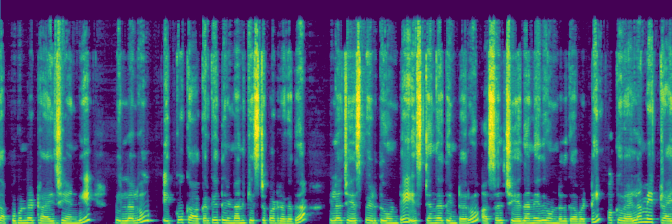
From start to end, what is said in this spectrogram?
తప్పకుండా ట్రై చేయండి. పిల్లలు ఎక్కువ కాకరకాయ తినడానికి ఇష్టపడరు కదా. ఇలా చేసి పెడుతూ ఉంటే ఇష్టంగా తింటారు. అసలు చేదనేది ఉండదు కాబట్టి. ఒకవేళ మీరు ట్రై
